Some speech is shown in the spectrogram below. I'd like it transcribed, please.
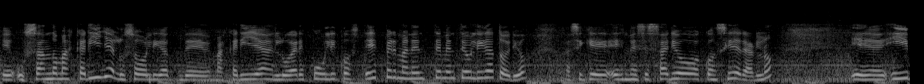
eh, usando mascarilla, el uso de mascarilla en lugares públicos es permanentemente obligatorio, así que es necesario considerarlo. Eh, y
